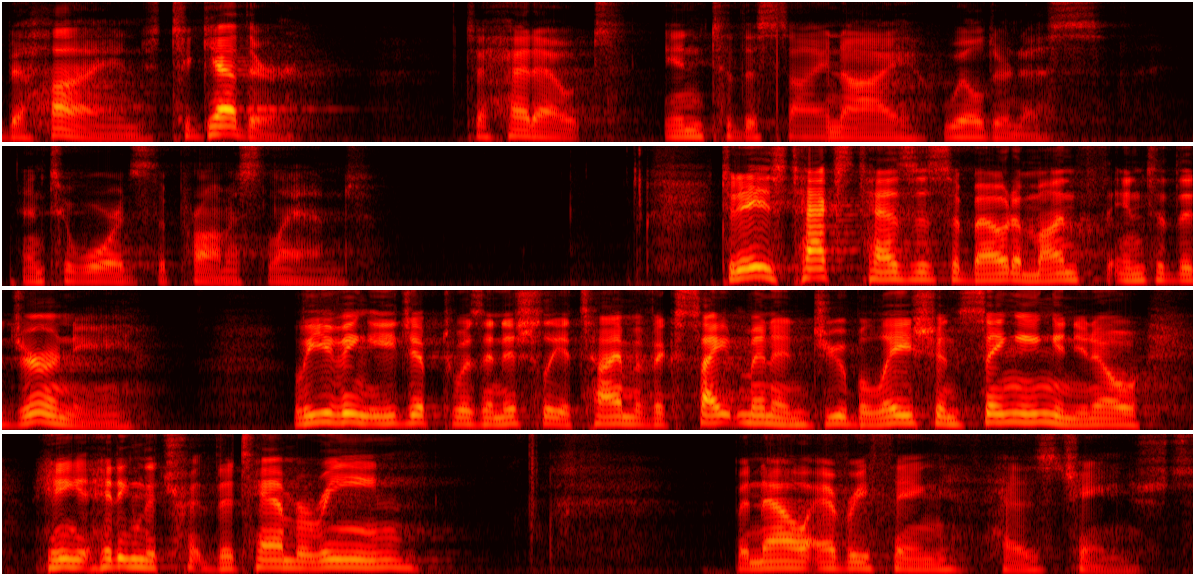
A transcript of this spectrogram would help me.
behind, together to head out into the Sinai wilderness and towards the promised land. Today's text has us about a month into the journey. Leaving Egypt was initially a time of excitement and jubilation, singing and, you know, hitting the, the tambourine. But now everything has changed.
